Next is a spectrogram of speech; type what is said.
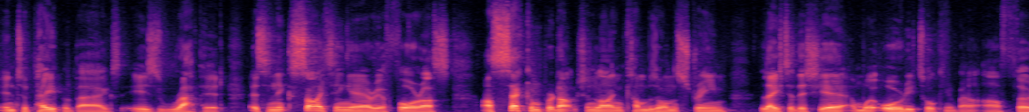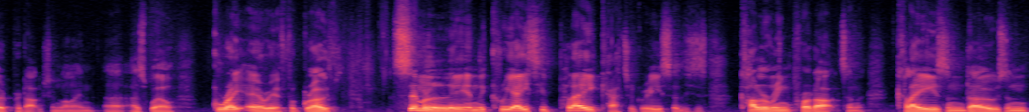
into paper bags is rapid. It's an exciting area for us. Our second production line comes on stream later this year, and we're already talking about our third production line uh, as well. Great area for growth. Similarly, in the creative play category, so this is colouring products and clays and doughs and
